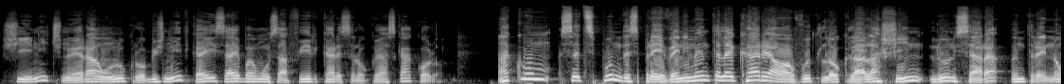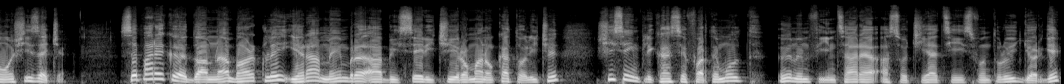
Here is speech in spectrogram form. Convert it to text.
și nici nu era un lucru obișnuit ca ei să aibă musafiri care să locuiască acolo. Acum să-ți spun despre evenimentele care au avut loc la Lășin luni seara între 9 și 10. Se pare că doamna Barclay era membră a Bisericii Romano-Catolice și se implicase foarte mult în înființarea Asociației Sfântului Gheorghe,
